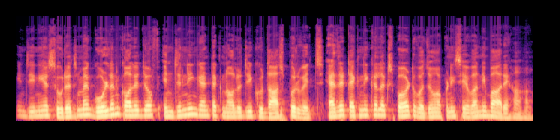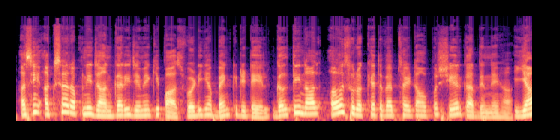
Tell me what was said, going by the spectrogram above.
ਇੰਜੀਨੀਅਰ ਸੂਰਜ ਮੈਂ golden college of engineering and technology Gurdaspur ਵਿੱਚ ਐਜ਼ ਅ ਟੈਕਨੀਕਲ ਐਕਸਪਰਟ ਵਜੋਂ ਆਪਣੀ ਸੇਵਾ ਨਿਭਾ ਰਿਹਾ ਹਾਂ। ਅਸੀਂ ਅਕਸਰ ਆਪਣੀ ਜਾਣਕਾਰੀ ਜਿਵੇਂ ਕਿ ਪਾਸਵਰਡ ਜਾਂ ਬੈਂਕ ਡਿਟੇਲ ਗਲਤੀ ਨਾਲ ਅਸੁਰੱਖਿਅਤ ਵੈਬਸਾਈਟਾਂ ਉੱਪਰ ਸ਼ੇਅਰ ਕਰ ਦਿੰਦੇ ਹਾਂ ਜਾਂ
